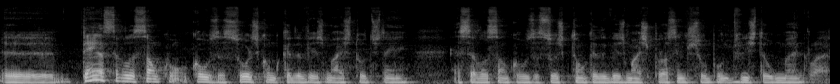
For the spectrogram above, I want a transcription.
uh, tem essa relação com, com os Açores, como cada vez mais todos têm essa relação com os Açores, que estão cada vez mais próximos do ponto de vista humano claro.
